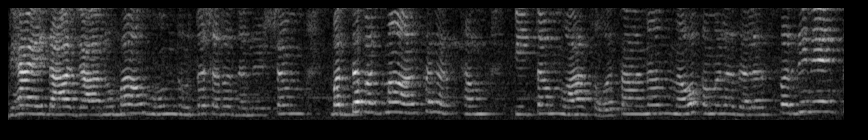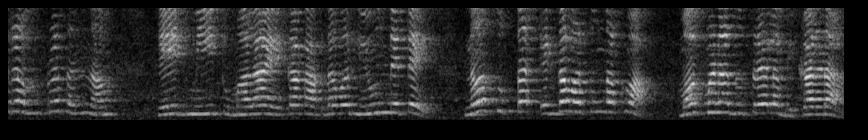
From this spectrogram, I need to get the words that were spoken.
ध्याय दा जानुभव होम ध्यायदा जानुबाहुं धृतशरधनुष्यं बद्धपद्मासनस्थं पीतं वासवसानं नवकमलदलस्पर्धिनेत्रं प्रसन्नम हे मी तुम्हाला एका कागदावर लिहून देते. न चुकता एकदा वाचून दाखवा. मग म्हणा दुसऱ्याला भिकारडा.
